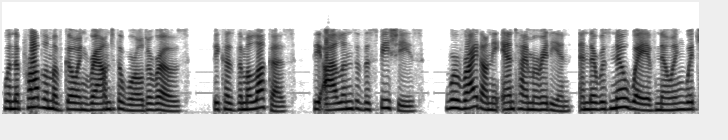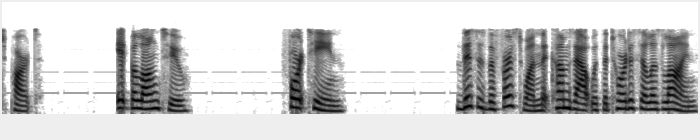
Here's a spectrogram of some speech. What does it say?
when the problem of going round the world arose, because the Moluccas, the islands of the species, were right on the anti-meridian and there was no way of knowing which part it belonged to. 14. This is the first one that comes out with the Tordesillas line.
